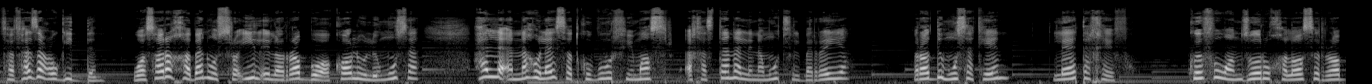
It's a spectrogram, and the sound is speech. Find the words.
ففزعوا جدا وصرخ بنو إسرائيل إلى الرب وقالوا لموسى هل لأنه ليست قبور في مصر أخذتنا لنموت في البرية؟ رد موسى كان لا تخافوا قفوا وانظروا خلاص الرب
